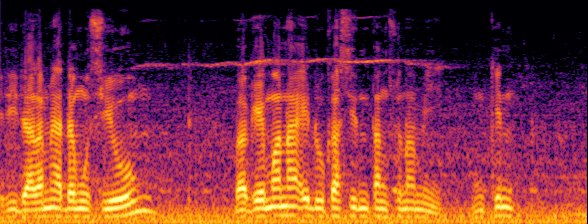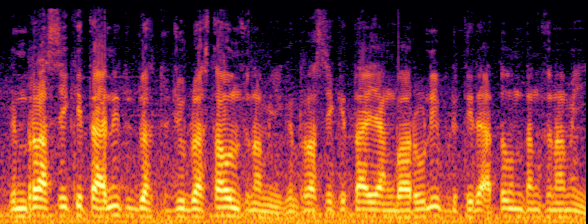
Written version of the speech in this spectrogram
Jadi dalamnya ada museum, bagaimana edukasi tentang tsunami. Mungkin generasi kita ini sudah 17 tahun tsunami, generasi kita yang baru ini tidak tahu tentang tsunami.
